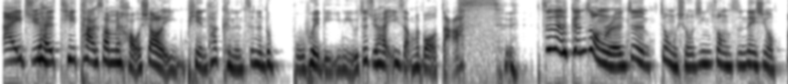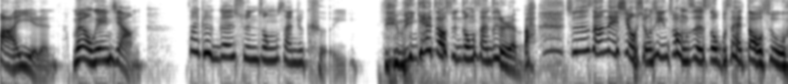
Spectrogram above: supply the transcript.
I G 还是 TikTok 上面好笑的影片，他可能真的都不会理你。我就觉得他一掌会把我打死。真的跟这种人，真的这种雄心壮志、内心有霸业人，没有。我跟你讲，再跟跟孙中山就可以。你们应该知道孙中山这个人吧？孙中山内心有雄心壮志的时候，不是还到处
